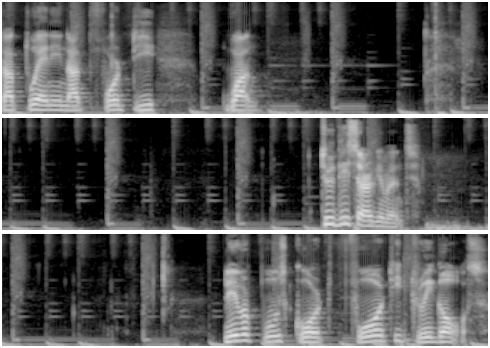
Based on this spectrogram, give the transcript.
not 20, not 41. To this argument, Liverpool scored 43 goals.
